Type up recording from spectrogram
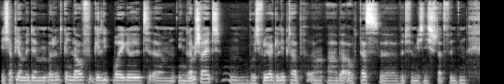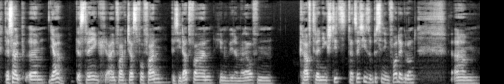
Ich habe ja mit dem Röntgenlauf geliebäugelt ähm, in Remscheid, wo ich früher gelebt habe, äh, aber auch das äh, wird für mich nicht stattfinden. Deshalb, ähm, ja, das Training einfach just for fun, bisschen Radfahren, hin und wieder mal laufen. Krafttraining steht tatsächlich so ein bisschen im Vordergrund. Ähm,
